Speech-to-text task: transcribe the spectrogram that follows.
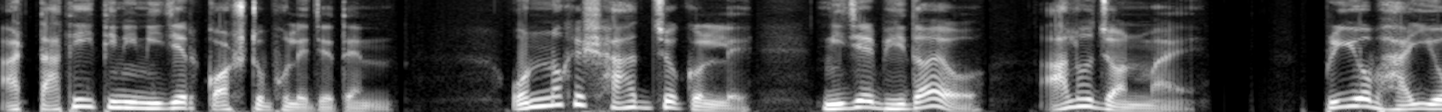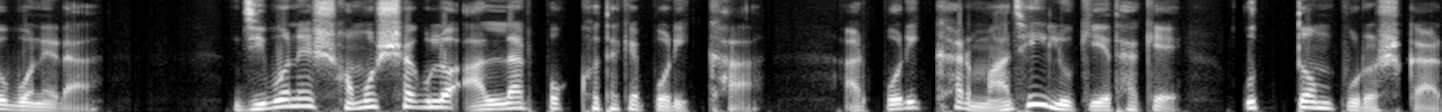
আর তাতেই তিনি নিজের কষ্ট ভুলে যেতেন। অন্যকে সাহায্য করলে নিজের হৃদয়ও আলো জন্মায়। প্রিয় ভাই ও বোনেরা, জীবনের সমস্যাগুলো আল্লাহর পক্ষ থেকে পরীক্ষা, আর পরীক্ষার মাঝেই লুকিয়ে থাকে উত্তম পুরস্কার।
